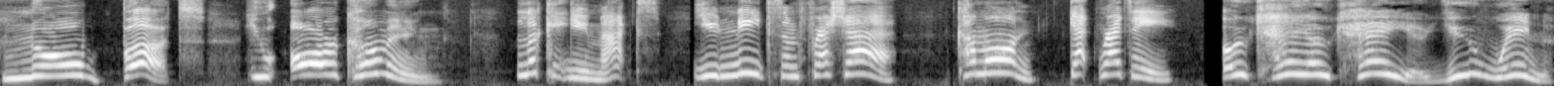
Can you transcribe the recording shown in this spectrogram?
No buts! You are coming! Look at you, Max. You need some fresh air. Come on, get ready. Okay, okay. You win.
